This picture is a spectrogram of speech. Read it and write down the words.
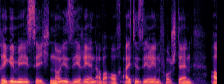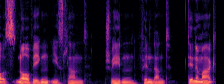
regelmäßig neue Serien, aber auch alte Serien vorstellen aus Norwegen, Island, Schweden, Finnland, Dänemark.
